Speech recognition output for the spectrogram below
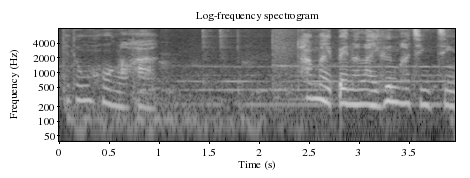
ไม่ต้องห่วงหรอกค่ะ ถ้าไม่เป็นอะไรขึ้นมาจริง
